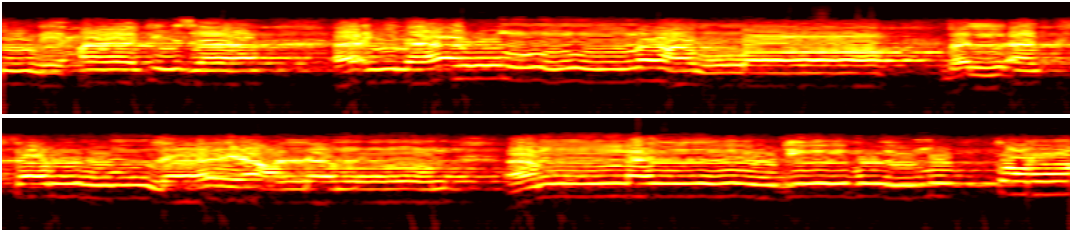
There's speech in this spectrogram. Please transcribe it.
البحرين حاجزا أإله مع الله بل أكثرهم لا يعلمون. أمن يجيب المضطر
